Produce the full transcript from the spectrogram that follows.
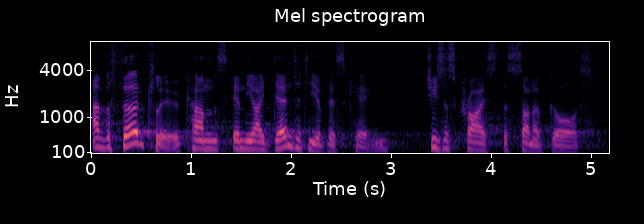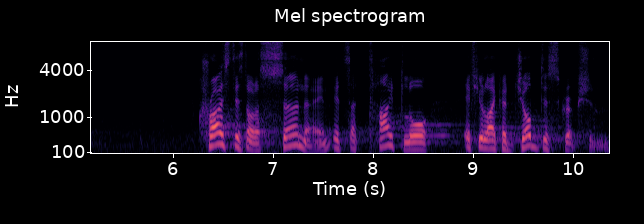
And the third clue comes in the identity of this king, Jesus Christ, the Son of God. Christ is not a surname, it's a title or if you like, a job description.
